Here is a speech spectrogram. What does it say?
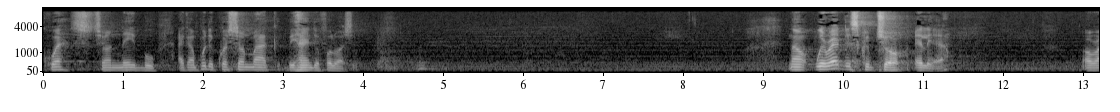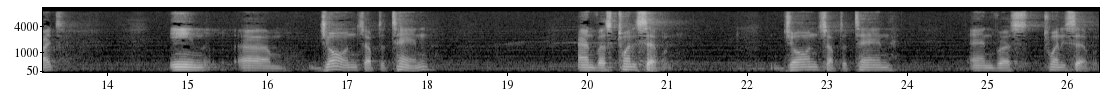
Questionable. I can put a question mark behind your followership. Now, we read this scripture earlier. All right? In um, John chapter 10 and verse 27. John chapter 10 and verse 27.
